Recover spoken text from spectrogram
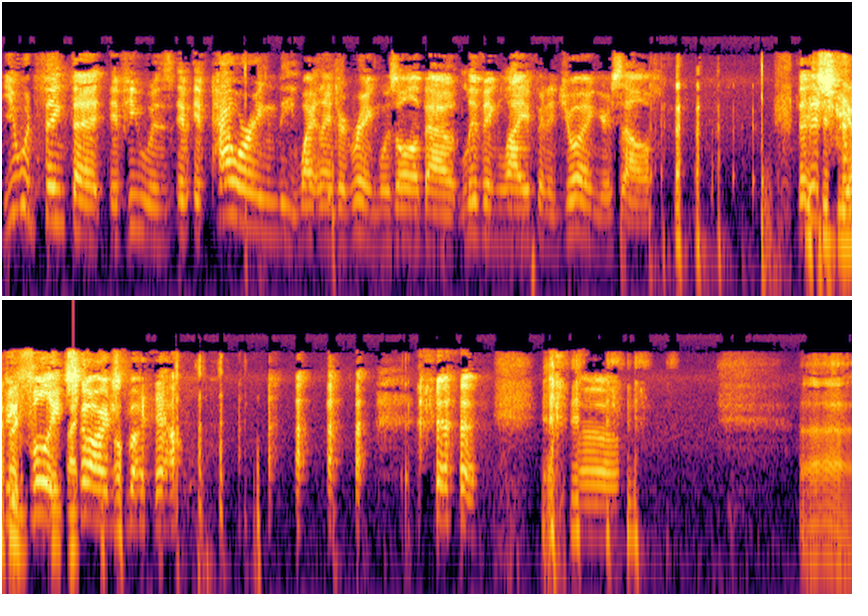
you would think that if he was, if, if powering the White Lantern ring was all about living life and enjoying yourself, then It it should should be be fully charged by now. uh, Uh,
